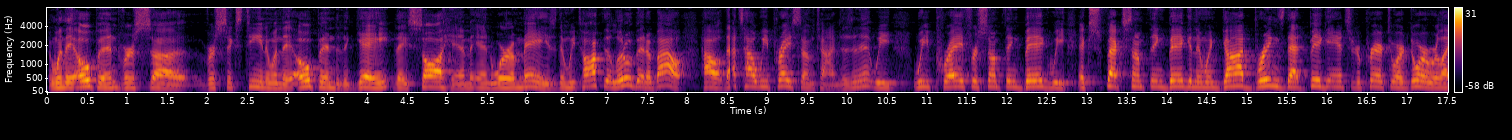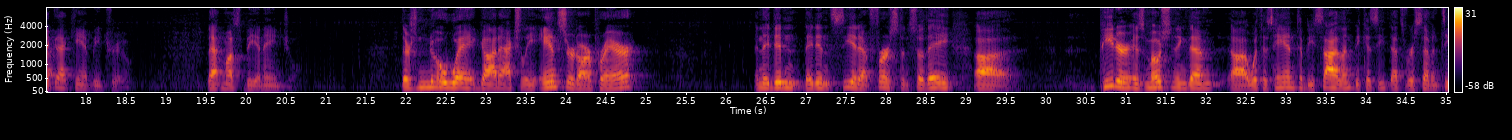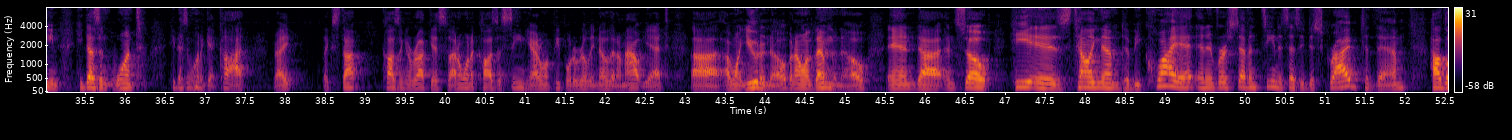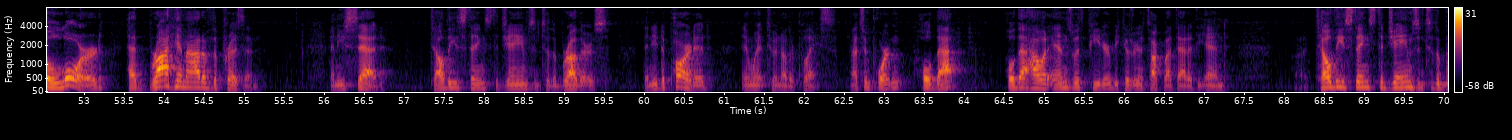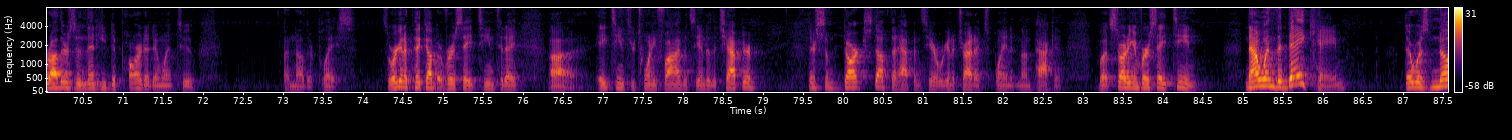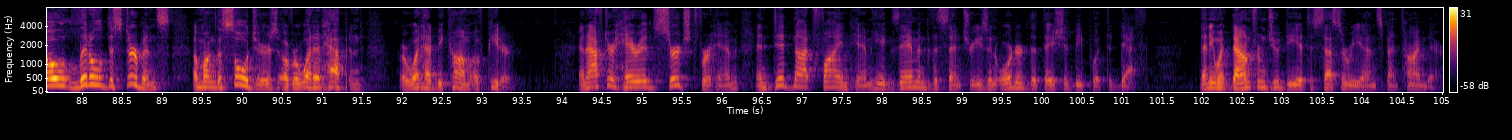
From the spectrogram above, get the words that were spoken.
And when they opened, verse, uh, verse 16, and when they opened the gate, they saw him and were amazed. And we talked a little bit about how that's how we pray sometimes, isn't it? We, we pray for something big, we expect something big, and then when God brings that big answer to prayer to our door, we're like, that can't be true. That must be an angel. There's no way God actually answered our prayer. And they didn't, they didn't see it at first. And so they. Uh, Peter is motioning them uh, with his hand to be silent because he, that's verse 17. He doesn't want he doesn't want to get caught, right? Like stop causing a ruckus. I don't want to cause a scene here. I don't want people to really know that I'm out yet. Uh, I want you to know, but I want them to know. And uh, and so he is telling them to be quiet. And in verse 17 it says he described to them how the Lord had brought him out of the prison, and he said, "Tell these things to James and to the brothers." Then he departed and went to another place. That's important. Hold that. Hold that how it ends with Peter, because we're going to talk about that at the end. Uh, tell these things to James and to the brothers, and then he departed and went to another place. So we're going to pick up at verse 18 today, uh, 18 through 25. It's the end of the chapter. There's some dark stuff that happens here. We're going to try to explain it and unpack it. But starting in verse 18. Now, when the day came, there was no little disturbance among the soldiers over what had happened or what had become of Peter. And after Herod searched for him and did not find him, he examined the sentries and ordered that they should be put to death. Then he went down from Judea to Caesarea and spent time there.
